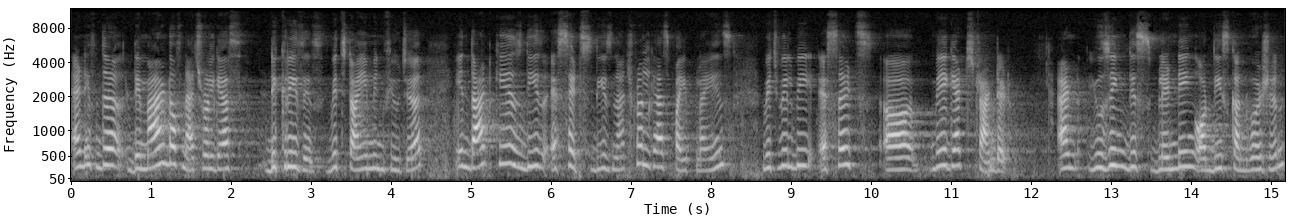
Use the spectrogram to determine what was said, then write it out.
and if the demand of natural gas decreases with time in future in that case these assets these natural gas pipelines which will be assets uh, may get stranded and using this blending or this conversion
